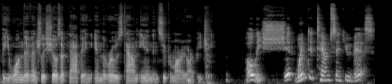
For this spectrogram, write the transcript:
the one that eventually shows up napping in the Rose Town Inn in Super Mario RPG? Holy shit! When did Tim send you this?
